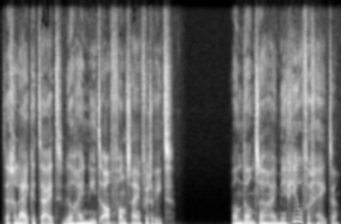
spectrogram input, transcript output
Tegelijkertijd wil hij niet af van zijn verdriet. Want dan zou hij Michiel vergeten.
